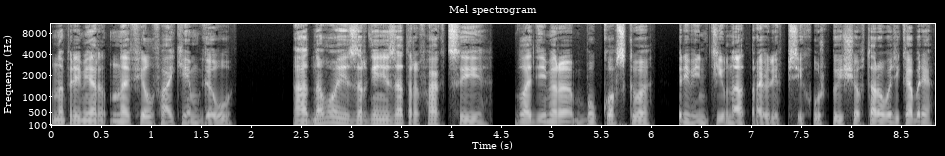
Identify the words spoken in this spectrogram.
например, на филфаке МГУ, а одного из организаторов акции Владимира Буковского превентивно отправили в психушку еще 2 декабря.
